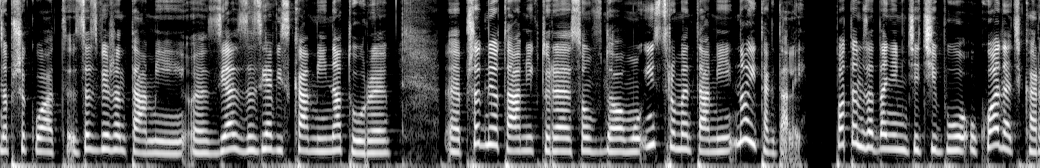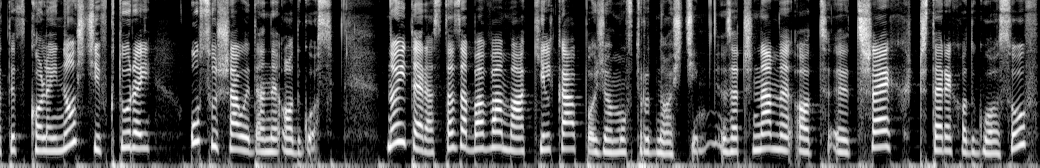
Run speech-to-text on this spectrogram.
na przykład ze zwierzętami, e, ze zjawiskami natury, e, przedmiotami, które są w domu, instrumentami, no i tak dalej. Potem zadaniem dzieci było układać karty w kolejności, w której usłyszały dany odgłos. No i teraz ta zabawa ma kilka poziomów trudności. Zaczynamy od trzech, czterech odgłosów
